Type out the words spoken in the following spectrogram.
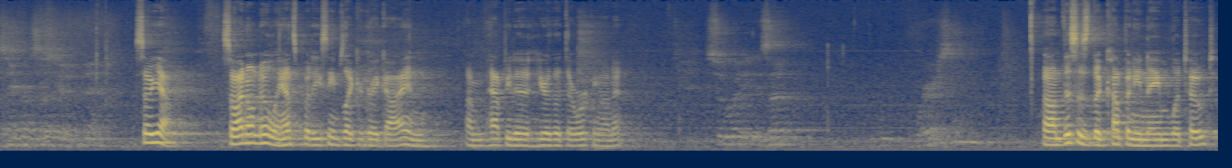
San Francisco, yeah. So yeah. So I don't know Lance, but he seems like a great guy, and I'm happy to hear that they're working on it. So wait, is that, where is? Um, this is the company name, Le Tote.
